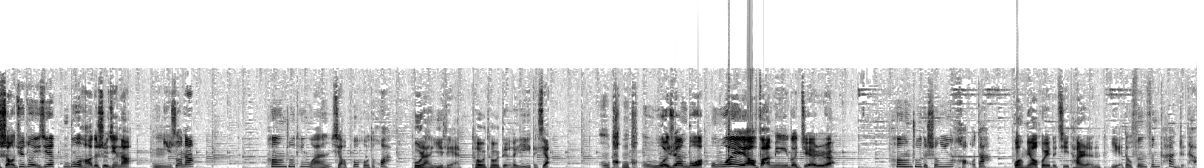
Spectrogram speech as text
少去做一些不好的事情呢。你说呢？哼猪听完小泼猴的话，忽然一脸偷偷得意的笑。嗯嗯，我宣布，我也要发明一个节日。哼猪的声音好大，逛庙会的其他人也都纷纷看着他。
